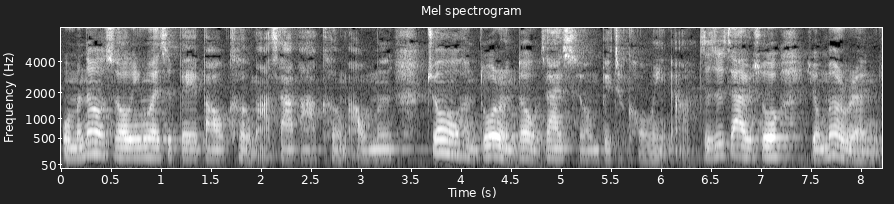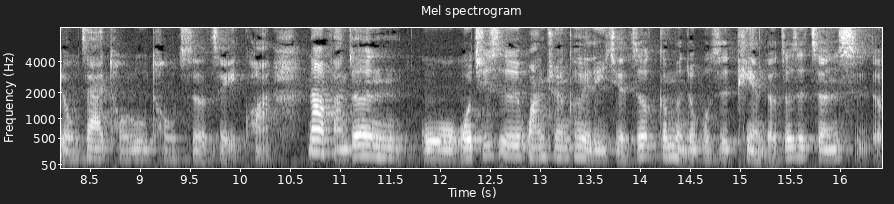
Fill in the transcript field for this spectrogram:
我们那个时候因为是背包客嘛，沙发客嘛，我们就很多人都有在使用 Bitcoin 啊，只是在于说有没有人有在投入投资的这一块。那反正我我其实完全可以理解，这根本就不是骗的，这是真实的，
